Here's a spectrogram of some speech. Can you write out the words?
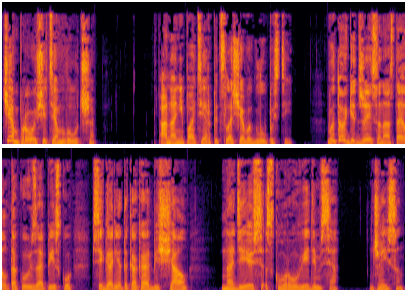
чем проще, тем лучше. Она не потерпит слащавых глупостей. В итоге Джейсон оставил такую записку. Сигареты, как и обещал. Надеюсь, скоро увидимся. Джейсон.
